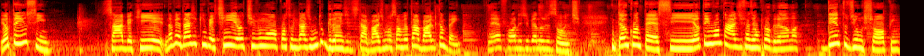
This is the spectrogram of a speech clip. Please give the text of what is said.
Eu tenho sim. Sabe, aqui. Na verdade, aqui em Betim eu tive uma oportunidade muito grande de trabalho, de mostrar o meu trabalho também, né? Fora de Belo Horizonte. Então acontece, eu tenho vontade de fazer um programa dentro de um shopping,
